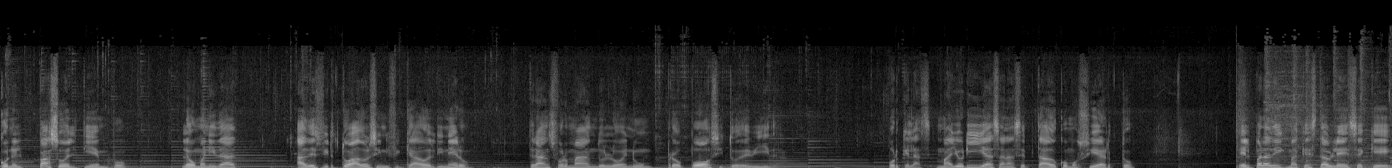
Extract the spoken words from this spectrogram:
con el paso del tiempo, la humanidad ha desvirtuado el significado del dinero, transformándolo en un propósito de vida, porque las mayorías han aceptado como cierto el paradigma que establece que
